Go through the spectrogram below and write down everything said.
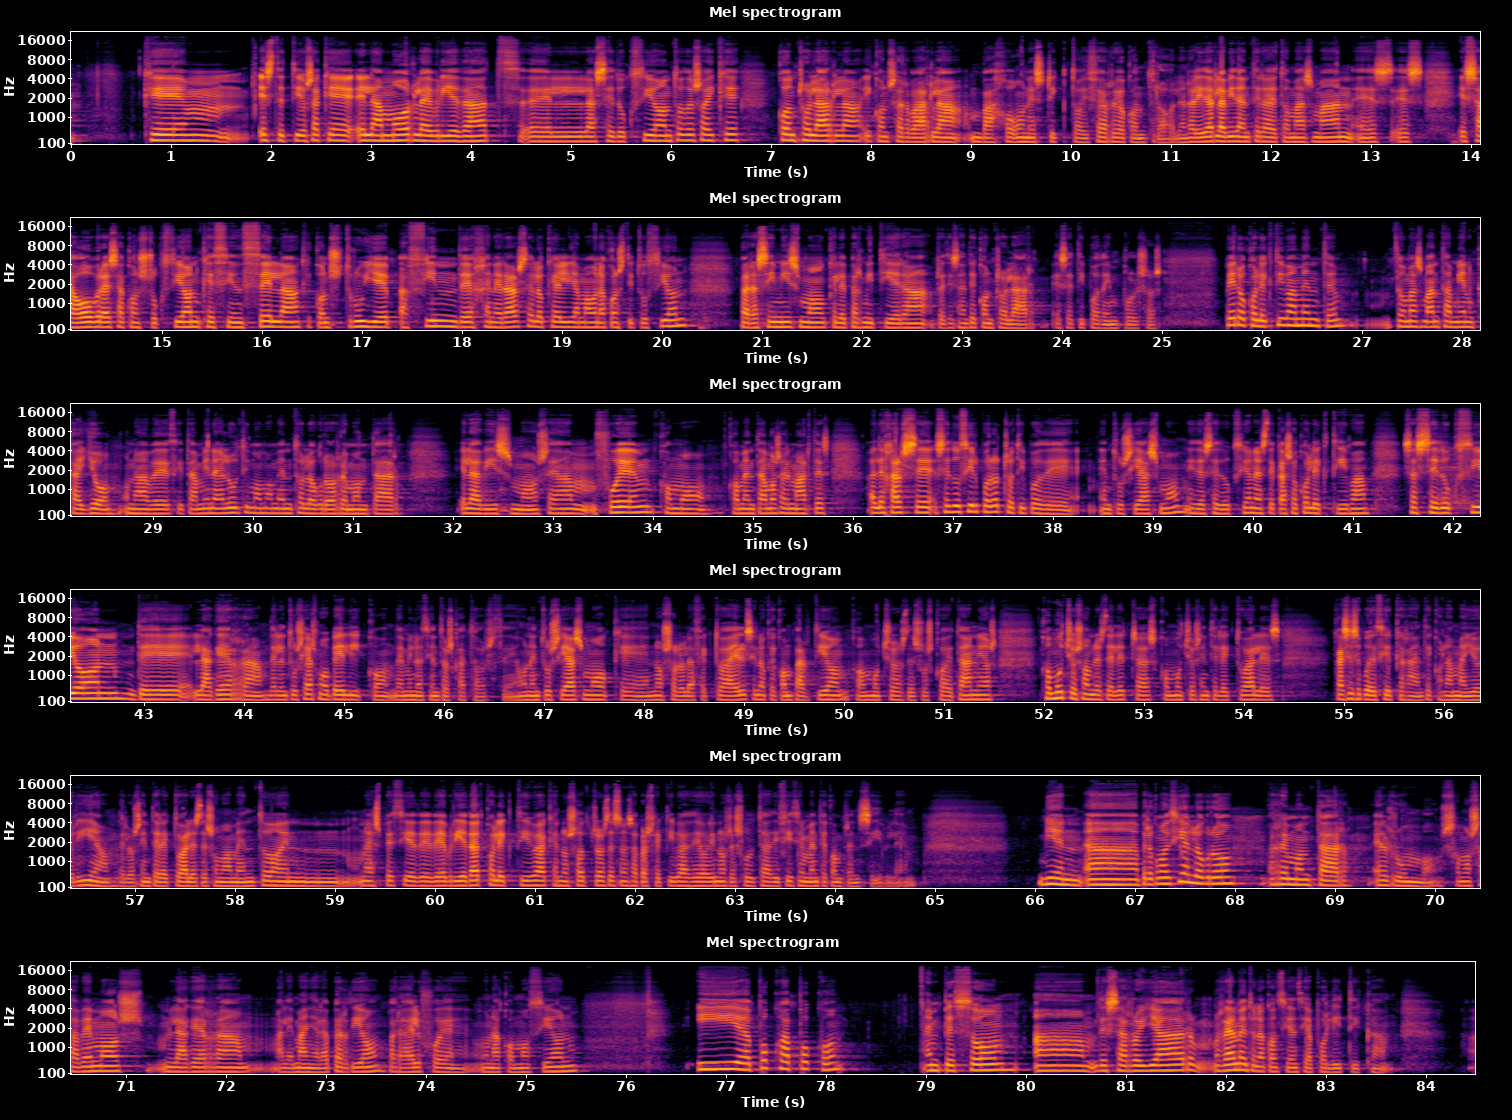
que mm, este tío, o sea, que el amor, la ebriedad, la seducción, todo eso hay que controlarla y conservarla bajo un estricto y férreo control. En realidad, la vida entera de Thomas Mann es, es esa obra, esa construcción que cincela, que construye a fin de generarse lo que él llama una constitución para sí mismo que le permitiera precisamente controlar ese tipo de impulsos. Pero colectivamente, Thomas Mann también cayó una vez y también en el último momento logró remontar el abismo. O sea, fue, como comentamos el martes, al dejarse seducir por otro tipo de entusiasmo y de seducción, en este caso colectiva, esa seducción de la guerra, del entusiasmo bélico de 1914, un entusiasmo que no solo le afectó a él, sino que compartió con muchos de sus coetáneos, con muchos hombres de letras, con muchos intelectuales casi se puede decir que realmente con la mayoría de los intelectuales de su momento, en una especie de, ebriedad colectiva que a nosotros, desde nuestra perspectiva de hoy, nos resulta difícilmente comprensible. Bien, ah, pero como decía, logró remontar el rumbo. Como sabemos, la guerra Alemania la perdió, para él fue una conmoción y eh, poco a poco empezó a desarrollar realmente una conciencia política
